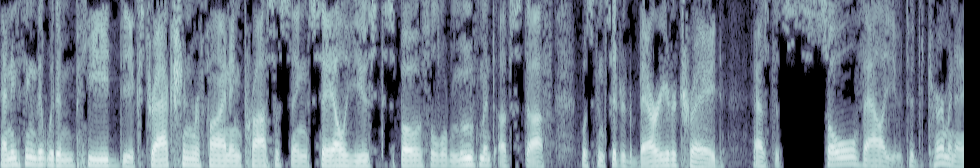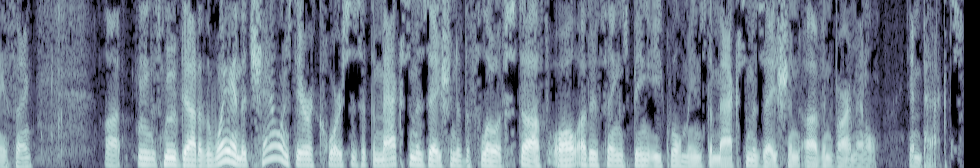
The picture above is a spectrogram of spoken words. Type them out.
anything that would impede the extraction, refining, processing, sale, use, disposal, or movement of stuff was considered a barrier to trade as the sole value to determine anything. Uh, and was moved out of the way. And the challenge there, of course, is that the maximization of the flow of stuff, all other things being equal, means the maximization of environmental impacts.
